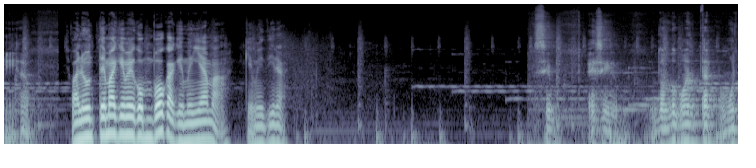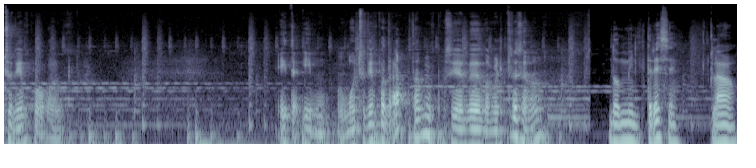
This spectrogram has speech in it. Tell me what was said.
Mira. Vale, un tema que me convoca, que me llama, que me tira. Sí, ese don documental por mucho tiempo. Y, y mu- mucho tiempo atrás también, pues sí, desde 2013, ¿no? 2013, claro.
